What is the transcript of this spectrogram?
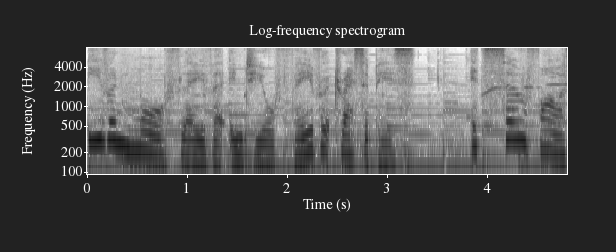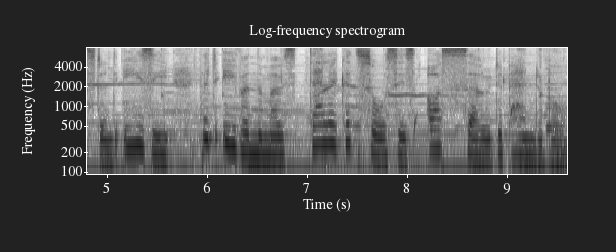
even more flavour into your favourite recipes. It's so fast and easy that even the most delicate sauces are so dependable.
